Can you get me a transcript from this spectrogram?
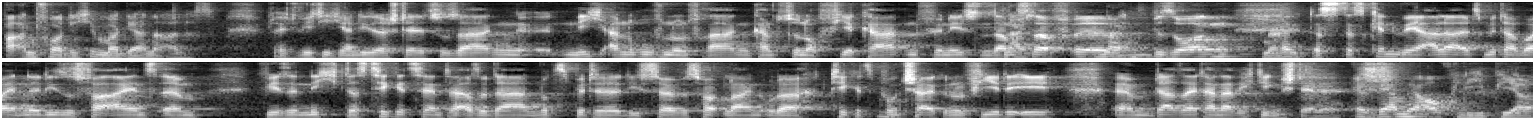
beantworte ich immer gerne alles. Vielleicht wichtig an dieser Stelle zu sagen, nicht anrufen und fragen, kannst du noch vier Karten für nächsten Samstag Nein. Äh, Nein. besorgen? Nein. Das, das kennen wir ja alle als Mitarbeitende dieses Vereins. Ähm, wir sind nicht das Ticketcenter, also da nutzt bitte die Service-Hotline oder tickets.schalke04.de. Ähm, da seid ihr an der richtigen Stelle. Es wäre mir auch lieb, ja.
